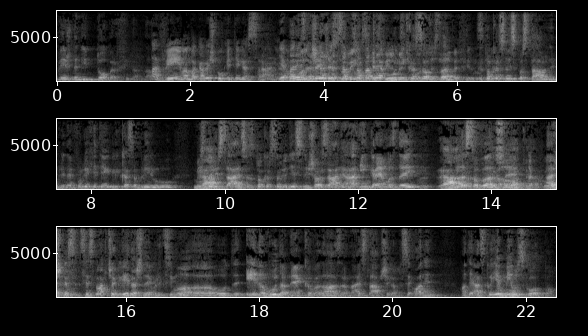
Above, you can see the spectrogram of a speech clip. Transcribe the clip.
veš, da ni dober film. No. Pa vem, ampak a veš, koliko je tega sranja. Je pa res, Pol veš, da so, so pa če ki so ven, filme. zato ker so izpostavljeni bili. Ne, fulih je teh glika, so bili v Mystery Ja. ja. Science, zato ker so ljudje slišali za nje in gremo zdaj Ja, ja, glasovati. ja. A veš, ker se se sploh, če gledaš, ne, recimo uh, od Eda Wooda, ne, Kavalaza, najslabšega, pa se on, je, on dejansko je imel zgodbo.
